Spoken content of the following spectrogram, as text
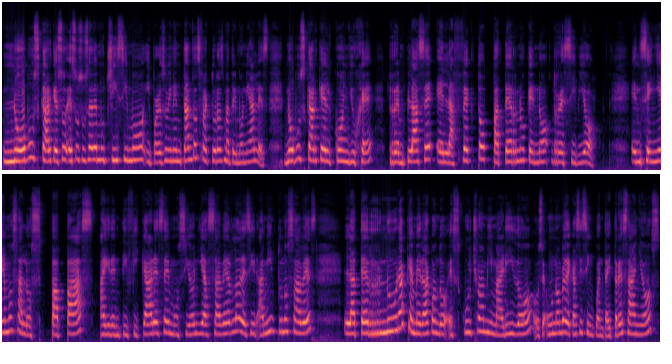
no buscar, que eso, eso sucede muchísimo y por eso vienen tantas fracturas matrimoniales, no buscar que el cónyuge reemplace el afecto paterno que no recibió. Enseñemos a los papás a identificar esa emoción y a saberla decir, a mí tú no sabes la ternura que me da cuando escucho a mi marido, o sea, un hombre de casi 53 años,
